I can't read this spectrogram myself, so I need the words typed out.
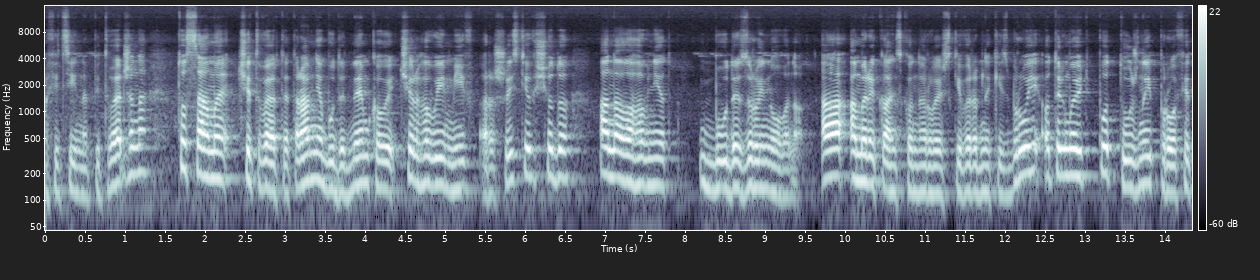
офіційно підтверджена, то саме 4 травня буде днем, коли черговий міф рашистів щодо аналогов НЕТ буде зруйновано, а американсько-норвежські виробники зброї отримають потужний профіт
